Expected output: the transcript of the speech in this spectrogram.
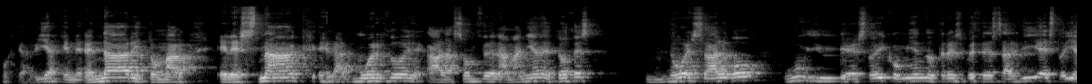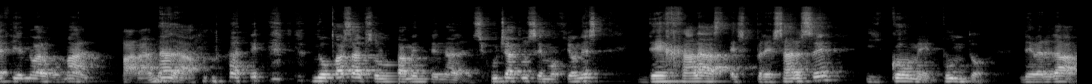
porque había que merendar y tomar el snack, el almuerzo a las 11 de la mañana. Entonces, no es algo, uy, estoy comiendo tres veces al día, estoy haciendo algo mal. Para nada. No pasa absolutamente nada. Escucha tus emociones, déjalas expresarse y come, punto. De verdad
